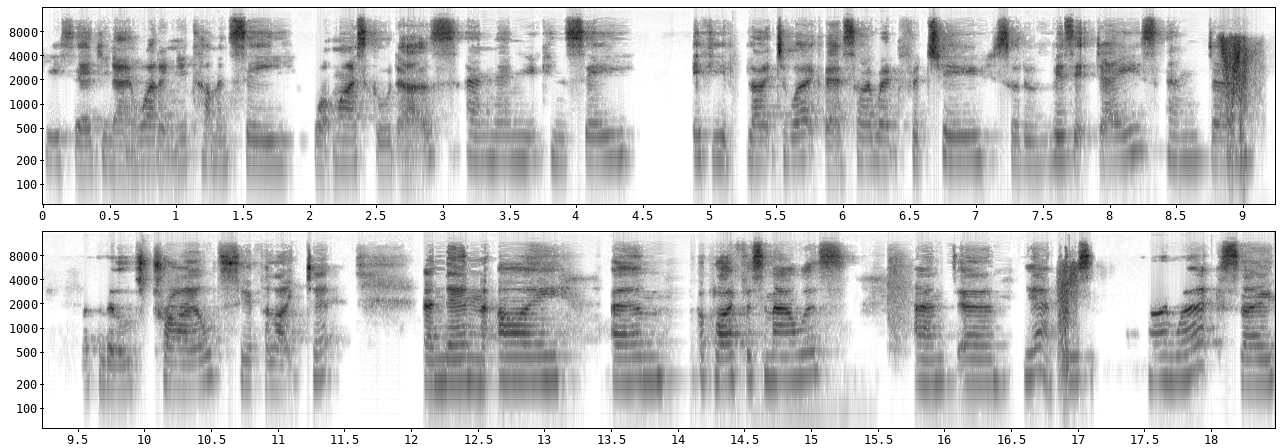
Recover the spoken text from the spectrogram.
she said, you know, why don't you come and see what my school does, and then you can see if you'd like to work there. So I went for two sort of visit days and um, like a little trial to see if I liked it, and then I um, applied for some hours, and um, yeah, do some time work. So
